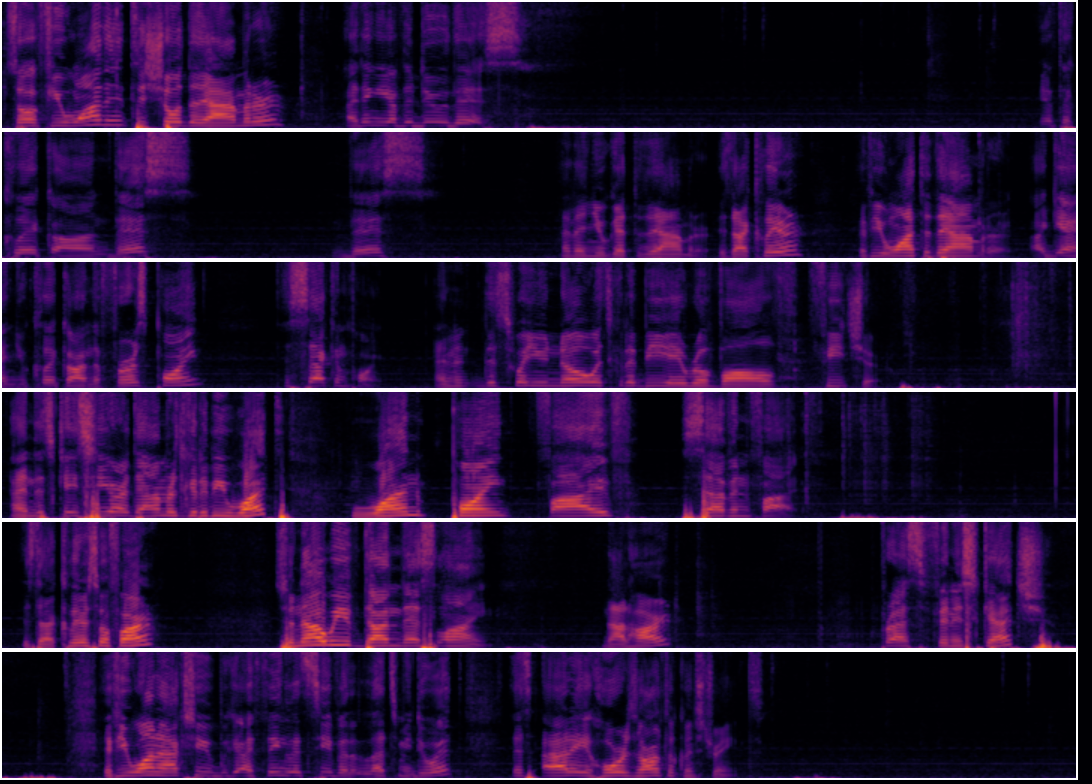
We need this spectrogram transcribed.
so if you want it to show the diameter, I think you have to do this. You have to click on this, this, and then you get the diameter. Is that clear? If you want the diameter, again, you click on the first point, the second point. And this way you know it's going to be a revolve feature. And in this case here, our diameter is going to be what? 1.575. Is that clear so far? So now we've done this line. Not hard. Press Finish Sketch. If you want to actually, I think, let's see if it lets me do it. Let's add a horizontal constraint.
